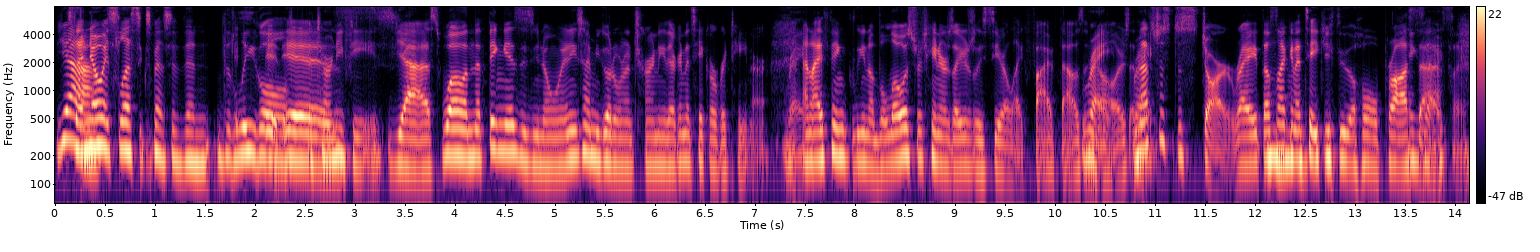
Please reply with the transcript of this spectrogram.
Yeah. I know it's less expensive than the legal attorney fees. Yes. Well, and the thing is, is you know, anytime you go to an attorney, they're going to take a retainer. Right. And I think you know the lowest retainers I usually see are like five thousand dollars, Right, and that's just to start, right? That's not going to take you through the whole process. Exactly.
